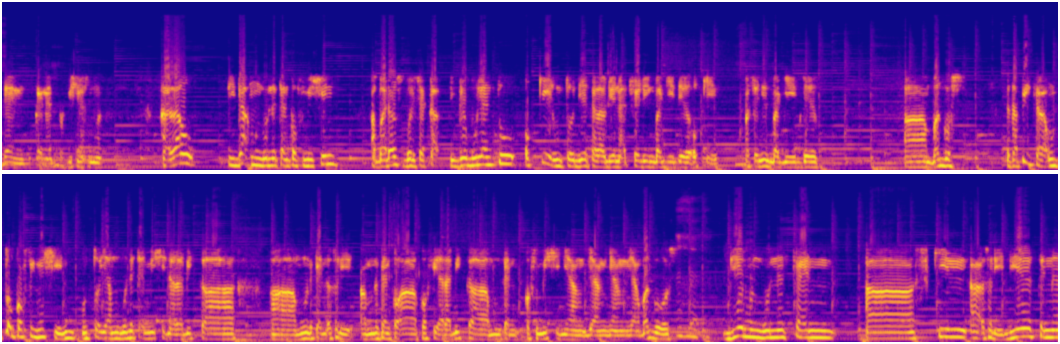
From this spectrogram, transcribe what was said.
dan bukan ada coffee machine semua. Kalau tidak menggunakan coffee machine, Abang Daus boleh cakap tiga bulan tu okey untuk dia kalau dia nak trading bagi dia okey. Maksudnya bagi dia uh, bagus. Tetapi kalau untuk coffee machine, untuk yang menggunakan mesin Arabica, uh, menggunakan sorry, uh, menggunakan ko- uh, kopi Arabica, menggunakan coffee machine yang yang yang yang bagus, Mhm. dia menggunakan uh, skill uh, sorry, dia kena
